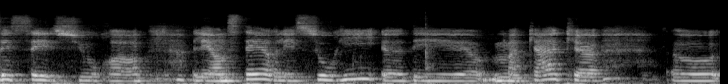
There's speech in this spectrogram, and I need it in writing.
essais sur euh, les hamsters, les souris, euh, des macaques, euh,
